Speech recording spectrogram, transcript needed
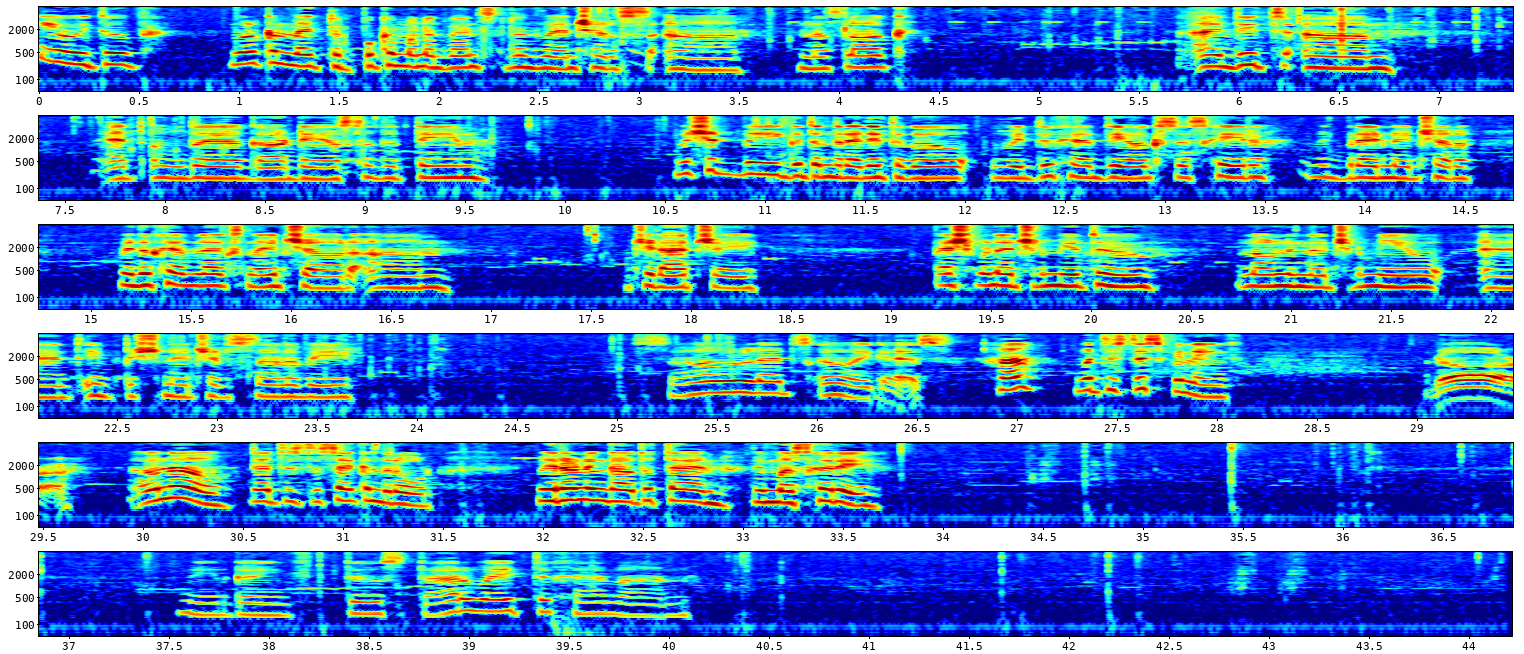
Hey YouTube, welcome back to Pokemon Advanced Adventures uh, Nuzlocke. I did um, add all the Guardians to the team. We should be good and ready to go. We do have Deoxys here with Brave Nature. We do have Lax Nature, um, Jirachi, Bashful Nature Mewtwo, Lonely Nature Mew, and Impish Nature Celebi. So let's go, I guess. Huh? What is this feeling? Roar. Oh no, that is the second roar. We're running out of time. We must hurry. We're going to Starway to Heaven.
